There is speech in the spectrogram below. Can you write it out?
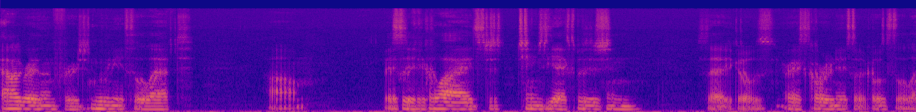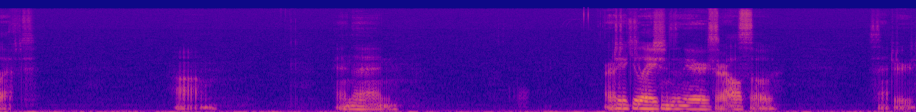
algorithm for just moving it to the left. Um, basically, if it collides, just change the x position so that it goes, or x coordinate so it goes to the left. Um, and then articulations and lyrics are also centered.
